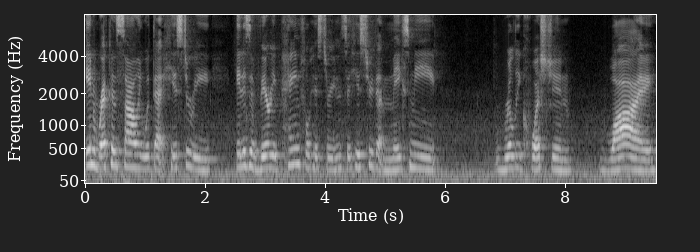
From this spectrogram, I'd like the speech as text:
in reconciling with that history, it is a very painful history, and it's a history that makes me really question why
